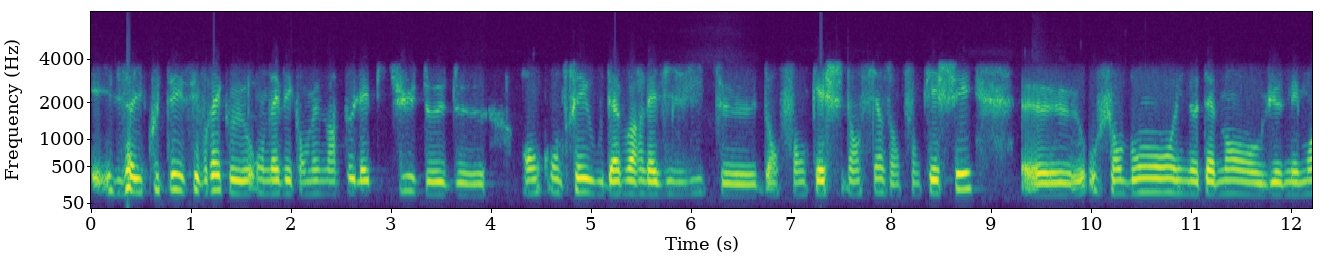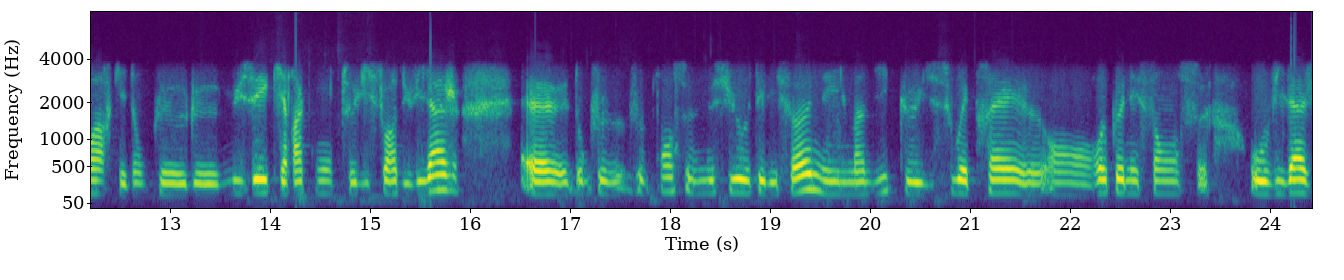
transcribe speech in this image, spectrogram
il a écouté, c'est vrai qu'on avait quand même un peu l'habitude de, rencontrer ou d'avoir la visite euh, d'enfants cachés, d'anciens enfants cachés euh, au Chambon et notamment au lieu de mémoire qui est donc euh, le musée qui raconte l'histoire du village. Euh, donc je, je, prends ce monsieur au téléphone et il m'indique qu'il souhaiterait en reconnaissance au village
